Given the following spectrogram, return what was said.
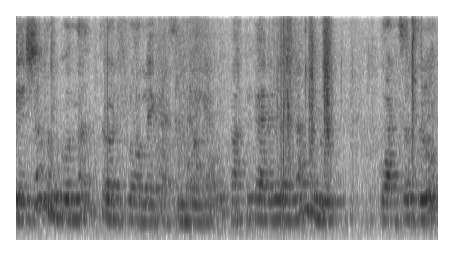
ശേഷം നമുക്കൊന്ന് തേർഡ് ഫ്ലോറിലേക്ക് അസംബിൾ ചെയ്യാം. ബാക്കി കാര്യങ്ങളെല്ലാം നമ്മൾ വാട്സപ്പ് ഗ്രൂപ്പ്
